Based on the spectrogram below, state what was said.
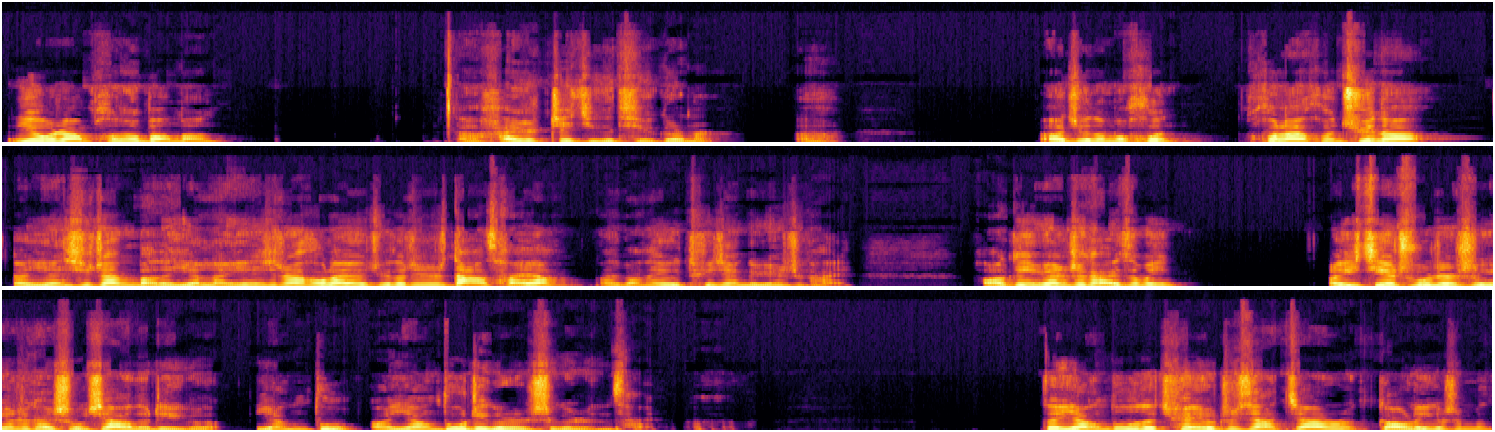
又让朋友帮忙。啊，还是这几个铁哥们儿啊，啊，就那么混混来混去呢。呃，阎锡山把他引来，阎锡山后来又觉得这是大才啊，啊，把他又推荐给袁世凯。好，跟袁世凯这么啊一接触，认识袁世凯手下的这个杨度啊，杨度这个人是个人才啊。在杨度的劝诱之下，加入搞了一个什么？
